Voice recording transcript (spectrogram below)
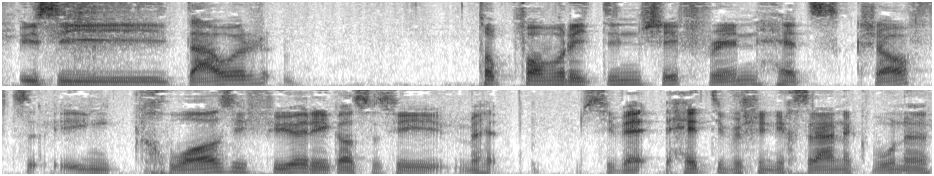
unsere Dauer Top-Favoritin Schiffrin hat es geschafft, in quasi Führung, also sie, sie hätte wahrscheinlich das Rennen gewonnen,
